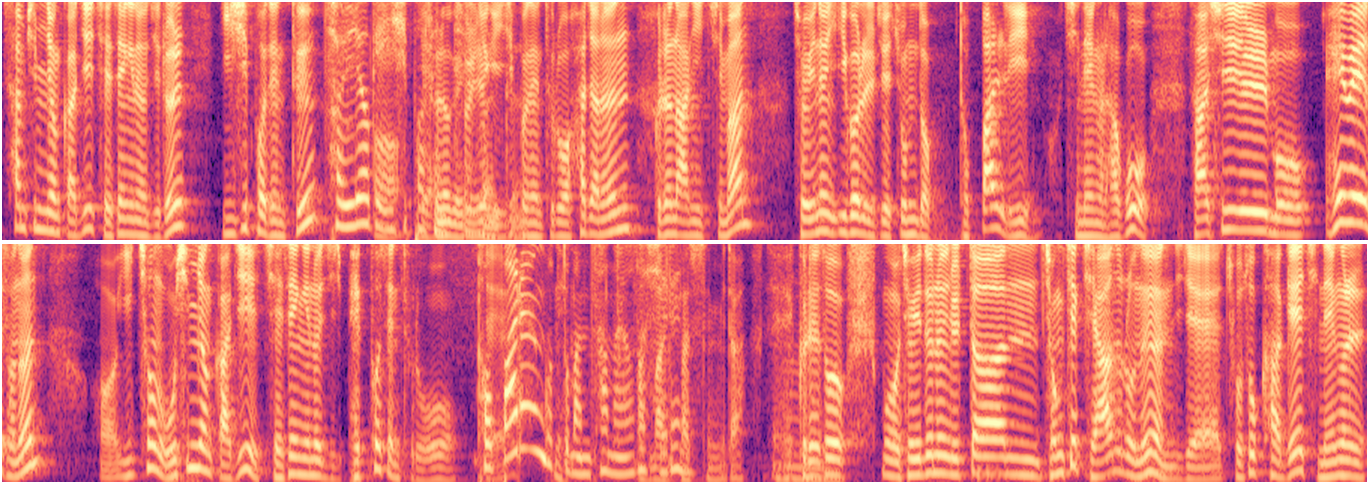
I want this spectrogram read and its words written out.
30년까지 재생에너지를 20% 전력의 어, 20%. 전력의 전력이 20%로 하자는 그런 안이 있지만 저희는 이거를 이제 좀 더 더 빨리 진행을 하고 사실 뭐 해외에서는 어, 2050년까지 재생에너지 100%로 더 네, 빠른 것도 네. 많잖아요, 사실은. 맞, 습니다 음. 그래서 뭐 저희들은 일단 정책 제안으로는 이제 조속하게 진행을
